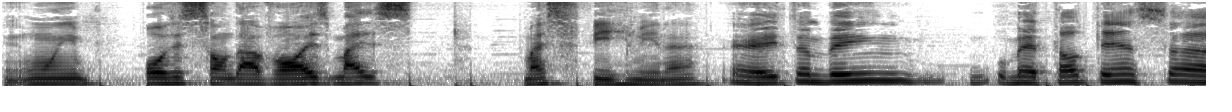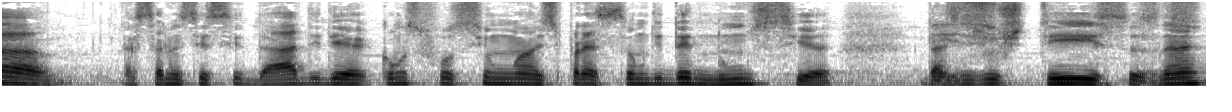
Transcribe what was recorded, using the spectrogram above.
uma imposição da voz mais mais firme, né? É, e também o metal tem essa essa necessidade de como se fosse uma expressão de denúncia das Isso. injustiças, né?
